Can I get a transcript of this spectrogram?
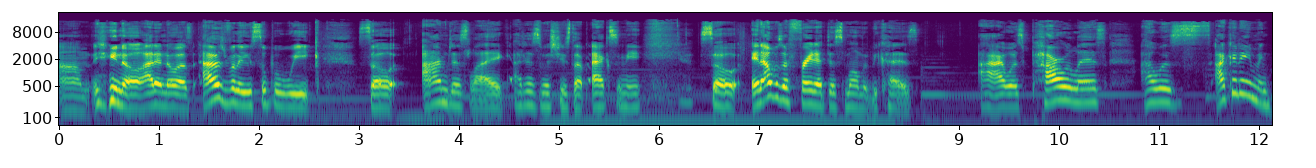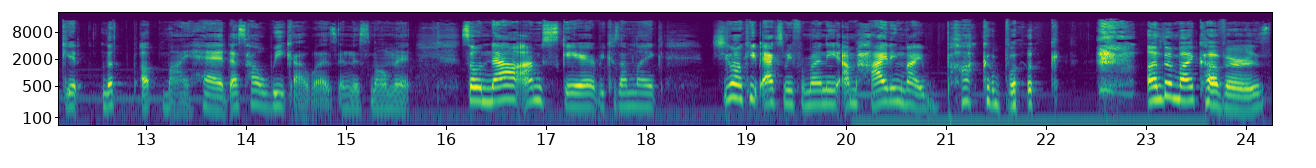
Um, you know, I didn't know I was, I was really super weak. So I'm just like, I just wish she'd stop asking me. So, and I was afraid at this moment because I was powerless. I was, I couldn't even get lift up my head. That's how weak I was in this moment. So now I'm scared because I'm like, she's gonna keep asking me for money. I'm hiding my pocketbook under my covers.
